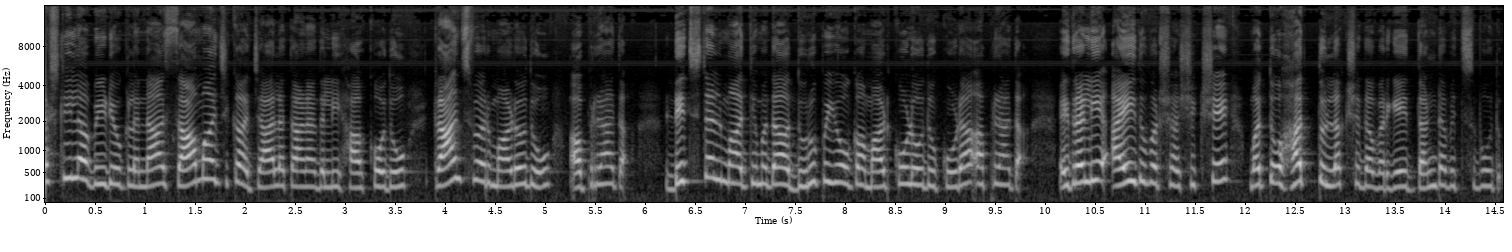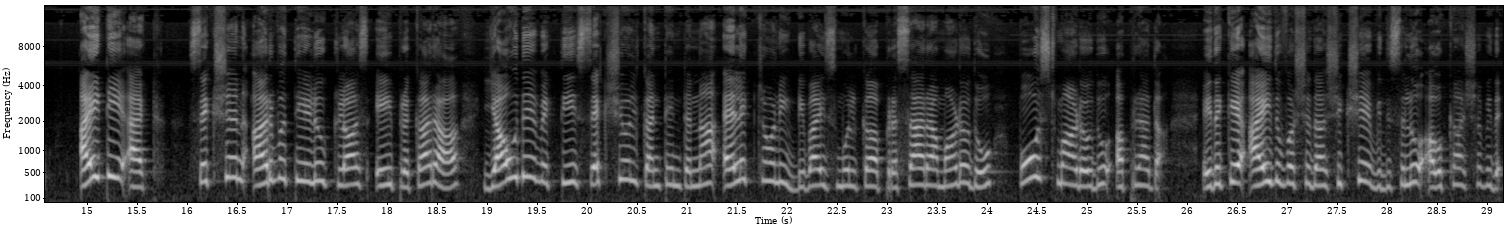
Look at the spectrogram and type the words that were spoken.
ಅಶ್ಲೀಲ ವಿಡಿಯೋಗಳನ್ನು ಸಾಮಾಜಿಕ ಜಾಲತಾಣದಲ್ಲಿ ಹಾಕೋದು, ಟ್ರಾನ್ಸ್ಫರ್ ಮಾಡೋದು ಅಪರಾಧ. ಡಿಜಿಟಲ್ ಮಾಧ್ಯಮದ ದುರುಪಯೋಗ ಮಾಡಿಕೊಳ್ಳೋದು ಕೂಡ ಅಪರಾಧ. ಇದರಲ್ಲಿ ಐದು ವರ್ಷ ಶಿಕ್ಷೆ ಮತ್ತು ಹತ್ತು ಲಕ್ಷದವರೆಗೆ ದಂಡ ವಿಧಿಸಬಹುದು. ಐಟಿ ಆಕ್ಟ್ ಸೆಕ್ಷನ್ ಅರವತ್ತೇಳು ಕ್ಲಾಸ್ ಎ ಪ್ರಕಾರ ಯಾವುದೇ ವ್ಯಕ್ತಿ ಸೆಕ್ಷುಯಲ್ ಕಂಟೆಂಟನ್ನು ಎಲೆಕ್ಟ್ರಾನಿಕ್ ಡಿವೈಸ್ ಮೂಲಕ ಪ್ರಸಾರ ಮಾಡೋದು, ಪೋಸ್ಟ್ ಮಾಡೋದು ಅಪರಾಧ. ಇದಕ್ಕೆ ಐದು ವರ್ಷದ ಶಿಕ್ಷೆ ವಿಧಿಸಲು ಅವಕಾಶವಿದೆ.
